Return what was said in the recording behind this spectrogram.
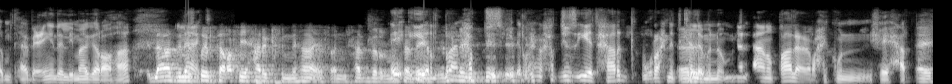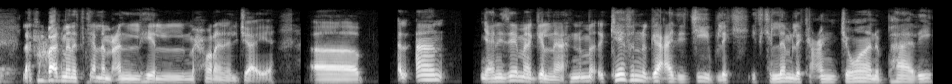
المتابعين اللي ما قروها. لازم لكن- يصير ترى في حرق في النهاية فنحذر اي إيه المتابعين. راح نحط راح نحط جزئية حرق وراح نتكلم إيه. إنه من الآن طالع راح يكون شيء حرق. إيه. لكن بعد ما نتكلم عن اللي هي المحورين الجاية. آه الآن يعني زي ما قلنا إحنا كيف إنه قاعد يجيب لك يتكلم لك عن جوانب هذه؟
